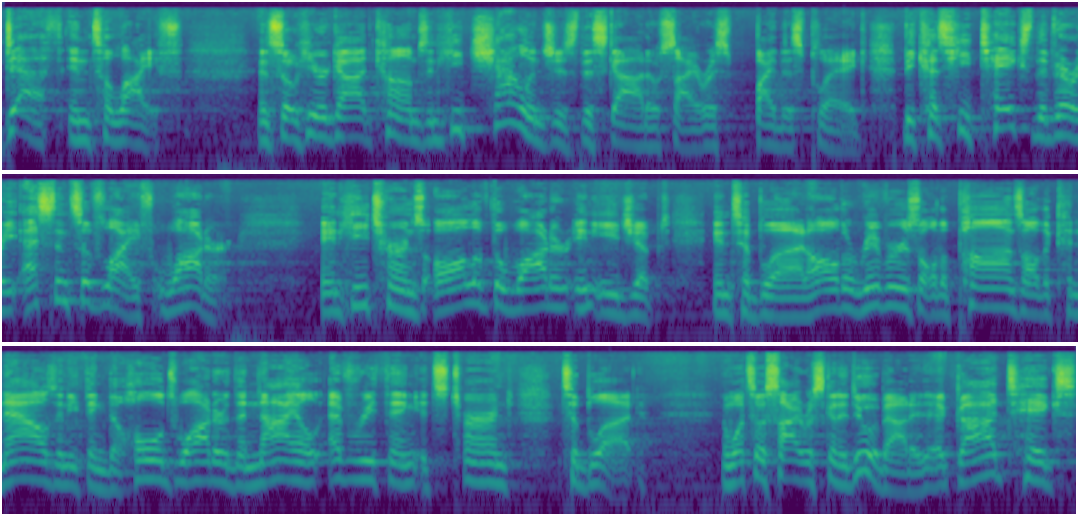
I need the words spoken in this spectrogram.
death into life. And so here God comes and he challenges this God, Osiris, by this plague because he takes the very essence of life, water, and he turns all of the water in Egypt into blood. All the rivers, all the ponds, all the canals, anything that holds water, the Nile, everything, it's turned to blood. And what's Osiris going to do about it? God takes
